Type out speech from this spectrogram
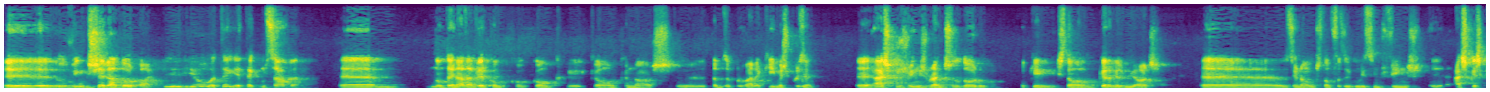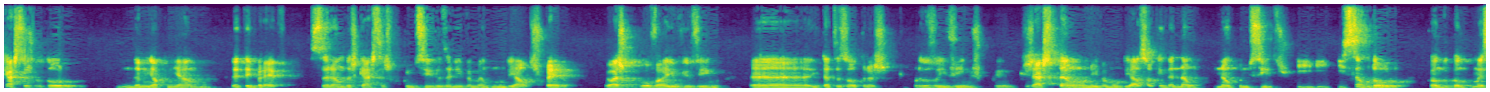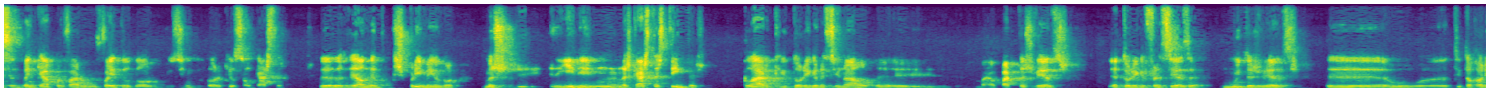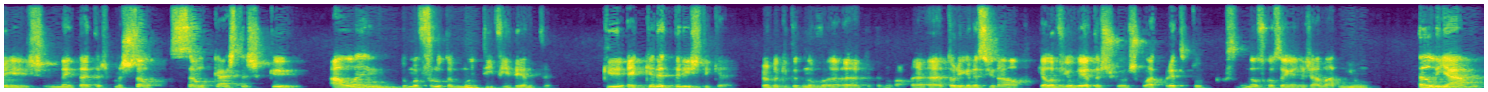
Uh, o vinho que cheira a dor, olha, eu até, até começava uh, não tem nada a ver com, com, com, com o que nós uh, estamos a provar aqui, mas, por exemplo, uh, acho que os vinhos brancos do Douro que estão cada vez melhores, os enólogos estão a fazer belíssimos vinhos, acho que as castas do Douro, na minha opinião, dentro em breve, serão das castas reconhecidas a nível mundial, espero. Eu acho que o Gouveia, o Viozinho e tantas outras produzem vinhos que, que, já estão ao nível mundial, só que ainda não, não conhecidos. E, e, e são Douro. Quando, quando começa bem cá a provar o veio do Douro, o vizinho do Douro, aquilo são castas uh, realmente que exprimem o Douro. Mas e, nas castas tintas, claro que o Toriga Nacional, uh, a maior parte das vezes, a Toriga Francesa, muitas vezes, uh, o Tito Roriz, nem tantas, mas são, são castas que além de uma fruta muito evidente que é característica, por exemplo, a Quinta de Noval, a, a, a, Toriga Nacional, aquela violeta, chocolate preto, tudo, que não se consegue arranjar de lado nenhum, aliado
